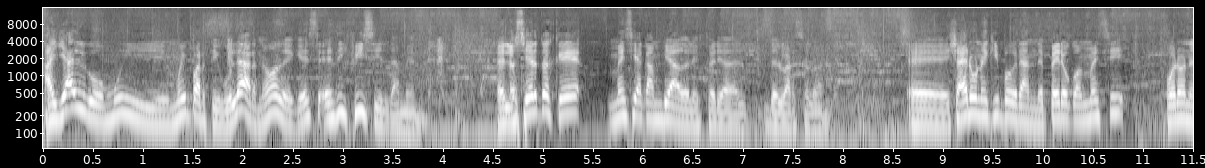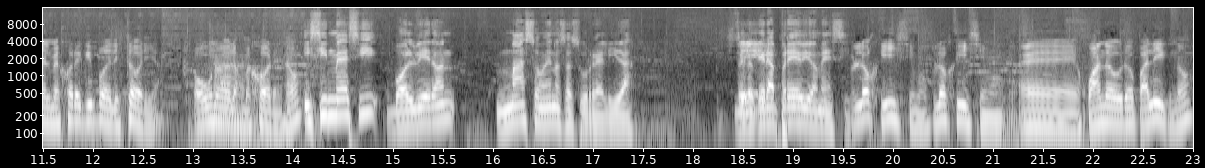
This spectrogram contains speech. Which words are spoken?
hay algo muy, muy particular, ¿no? De que es, es difícil también. Eh, lo cierto es que Messi ha cambiado la historia del, del Barcelona. Eh, ya era un equipo grande, pero con Messi fueron el mejor equipo de la historia. O uno de los mejores, ¿no? Y sin Messi volvieron más o menos a su realidad. De lo que era previo a Messi. Flojísimo, flojísimo. Eh, jugando Europa League, ¿no?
